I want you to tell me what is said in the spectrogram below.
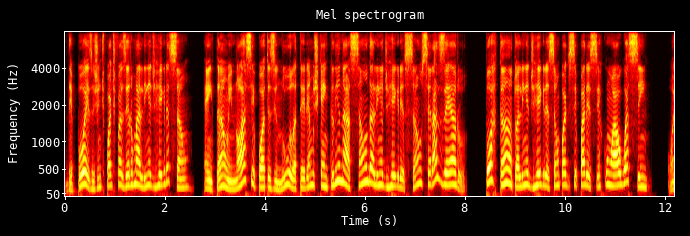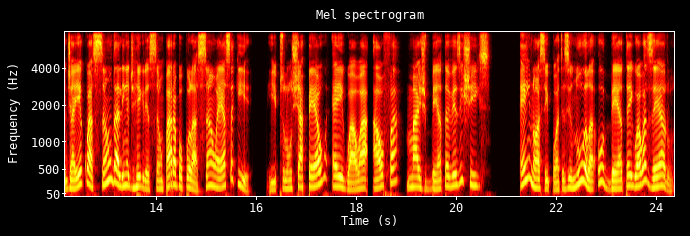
Depois, a gente pode fazer uma linha de regressão. Então, em nossa hipótese nula, teremos que a inclinação da linha de regressão será zero. Portanto, a linha de regressão pode se parecer com algo assim, onde a equação da linha de regressão para a população é essa aqui. y chapéu é igual a alfa mais beta vezes x. Em nossa hipótese nula, o beta é igual a zero.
